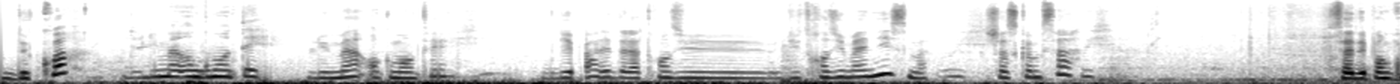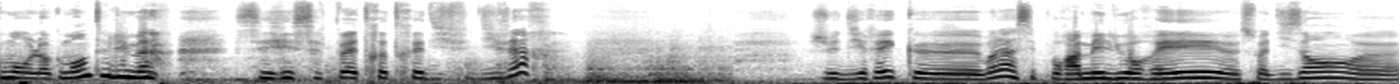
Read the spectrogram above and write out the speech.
De quoi? De l'humain augmenté. L'humain augmenté? Vouliez parler de la transu- du transhumanisme Chose comme ça Ça dépend comment on l'augmente, l'humain. C'est- Ça peut être très divers. Je dirais que voilà, c'est pour améliorer, euh, soi-disant, euh,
